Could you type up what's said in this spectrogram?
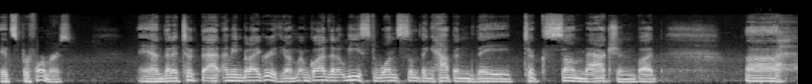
its performers, and that it took that. I mean, but I agree with you. I'm, I'm glad that at least once something happened, they took some action, but. Uh,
